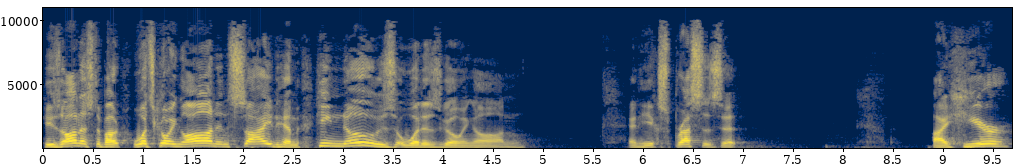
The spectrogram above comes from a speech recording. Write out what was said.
He's honest about what's going on inside him. He knows what is going on. And he expresses it. I hear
